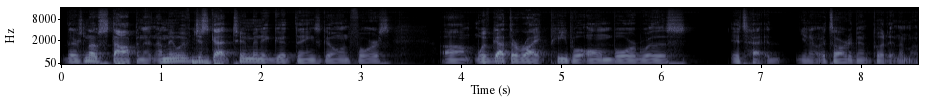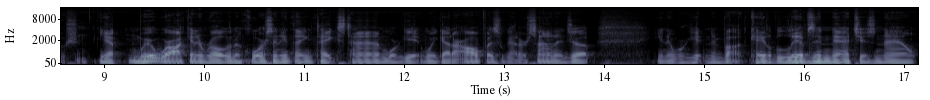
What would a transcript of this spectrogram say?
there's no stopping it. I mean, we've just got too many good things going for us. Um, we've got the right people on board with us. It's had, you know it's already been put in motion. Yep, we're rocking and rolling. Of course, anything takes time. We're getting, we got our office, we got our signage up. You know, we're getting involved. Caleb lives in Natchez now.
